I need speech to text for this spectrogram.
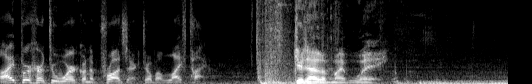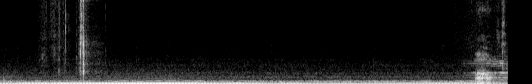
I put her to work on a project of a lifetime. Get out of my way. Alt.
